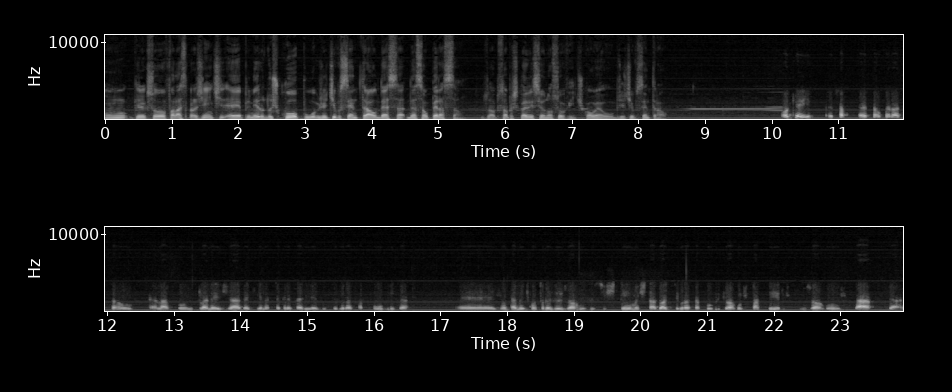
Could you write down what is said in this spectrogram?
Um, queria que o senhor falasse para a gente, é, primeiro do escopo, o objetivo central dessa, dessa operação. Só, só para esclarecer o nosso ouvinte, qual é o objetivo central? Ok, essa, essa operação ela foi planejada aqui na Secretaria de Segurança Pública, é, juntamente com todos os órgãos do Sistema Estadual de Segurança Pública e órgãos parceiros, os órgãos da, da,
